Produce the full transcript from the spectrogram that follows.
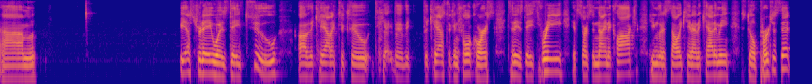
Um, yesterday was day two of the chaotic to the, the the Chaos to Control course. Today is day three. It starts at nine o'clock. You can go to Solid K9 Academy, still purchase it.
